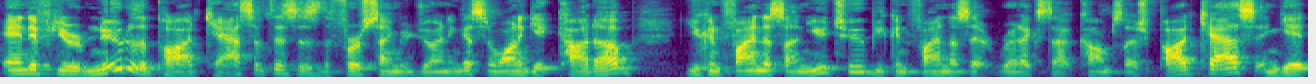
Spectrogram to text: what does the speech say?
And if you're new to the podcast, if this is the first time you're joining us and want to get caught up, you can find us on YouTube. You can find us at redx.com slash podcast and get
